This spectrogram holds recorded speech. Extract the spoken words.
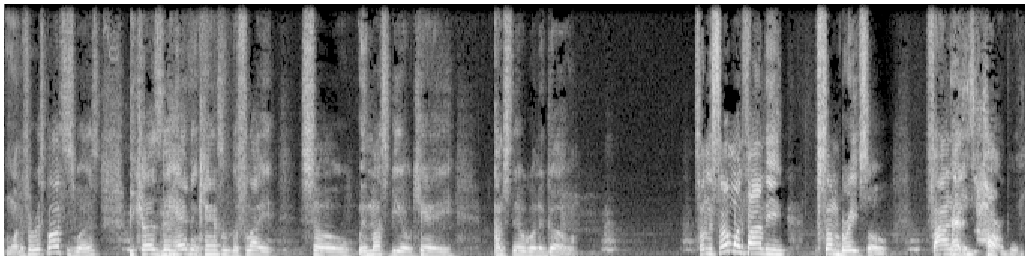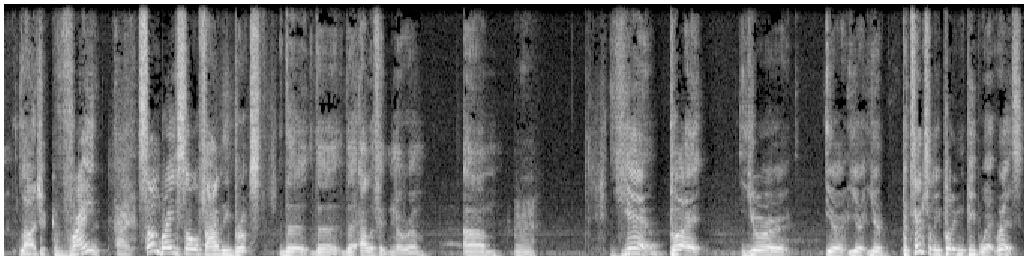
One of her responses was because Mm-hmm. they haven't canceled the flight, so it must be okay. I'm still going to go. So someone finally, some brave soul, finally That is horrible logic. right? Some brave soul finally broached the the the elephant in the room. Um, yeah, but you're you're you're you're potentially putting people at risk.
